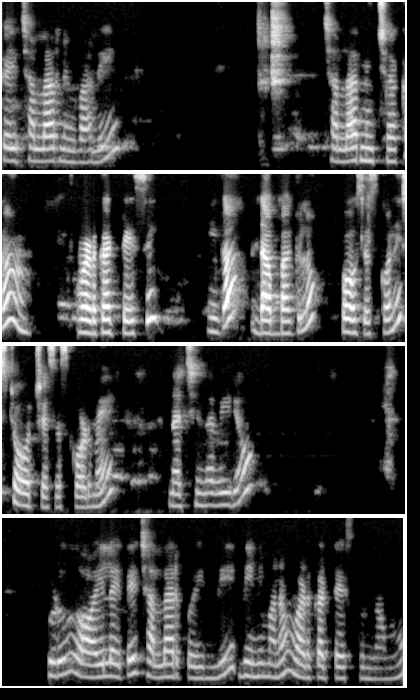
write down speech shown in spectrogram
కై ఇక చల్లారనివ్వాలి. చల్లారనిచ్చాక వడకట్టేసి ఇంకా డబ్బాకిలో పోసేసుకొని స్టోర్ చేసేసుకోవడమే. నచ్చిందా వీడియో? ఇప్పుడు ఆయిల్ అయితే చల్లారిపోయింది. దీన్ని మనం వడకట్టేసుకుందాము.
